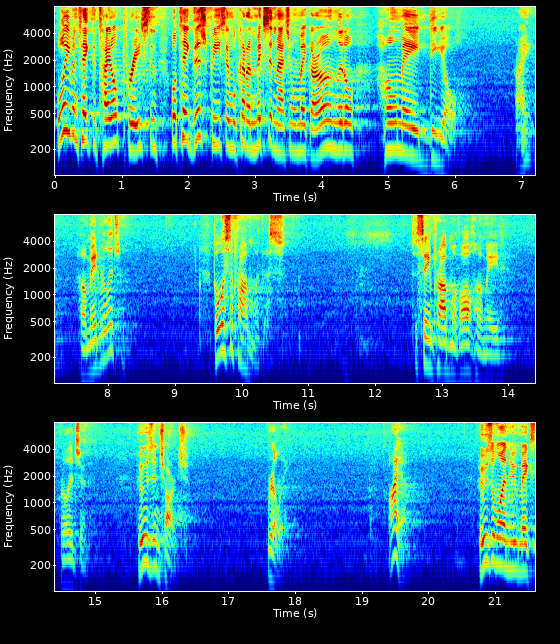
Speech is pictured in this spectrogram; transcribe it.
we'll even take the title priest, and we'll take this piece and we'll kind of mix and match, and we'll make our own little homemade deal, right? Homemade religion. But what's the problem with this? It's the same problem of all homemade religion. Who's in charge? Really? I am. Who's the one who makes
